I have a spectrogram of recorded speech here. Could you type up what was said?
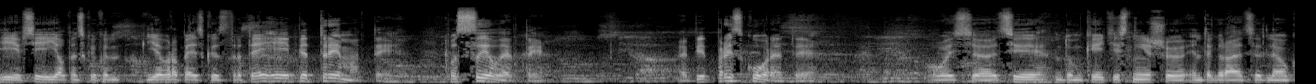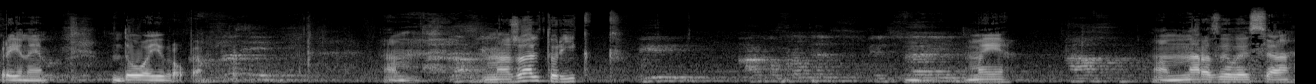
і всієї Ялтинської європейської стратегії підтримати, посилити під прискорити ось е, ці думки тіснішої інтеграції для України до Європи. Ем, На жаль, торік ми ем, наразилися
